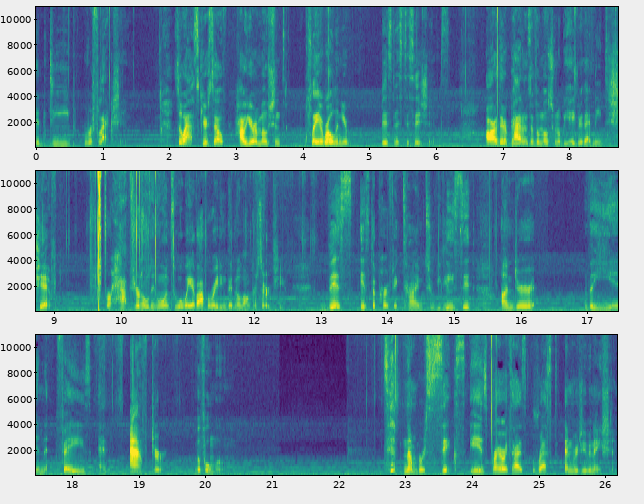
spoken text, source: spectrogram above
a deep reflection. So ask yourself how your emotions play a role in your business decisions. Are there patterns of emotional behavior that need to shift? Perhaps you're holding on to a way of operating that no longer serves you. This is the perfect time to release it under the yin phase and after the full moon. Tip number six is prioritize rest and rejuvenation.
